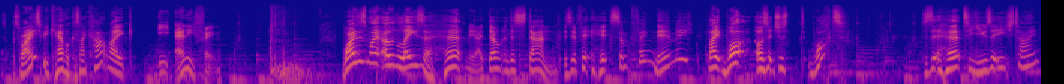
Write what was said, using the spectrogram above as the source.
So, so I need to be careful because I can't like eat anything. Why does my own laser hurt me? I don't understand. Is if it hits something near me? Like what? Or is it just, what? Does it hurt to use it each time?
